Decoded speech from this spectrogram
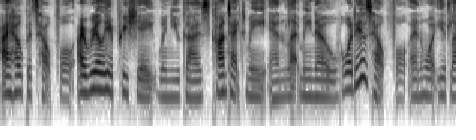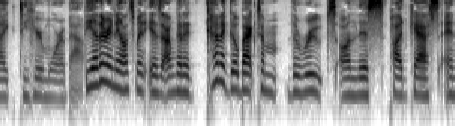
I hope it's helpful. I really appreciate when you guys contact me and let me know what is helpful and what you'd like to hear more about. The other announcement is I'm going to kind of go back to the roots on this podcast and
